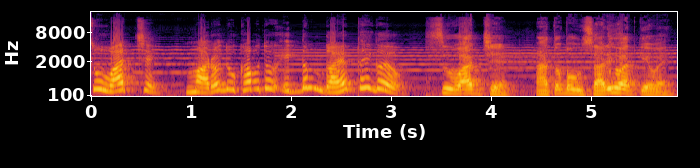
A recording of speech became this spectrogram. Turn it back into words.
શું વાત છે? મારો દુખાવો તો એકદમ ગાયબ થઈ ગયો. શું વાત છે? આ તો બહુ સારી વાત કહેવાય.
